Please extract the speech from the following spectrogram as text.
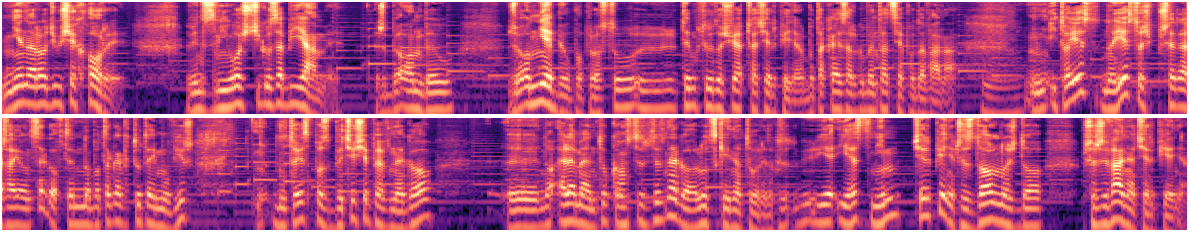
nie narodził się chory. Więc z miłości go zabijamy, żeby on był że on nie był po prostu y, tym, który doświadcza cierpienia, no bo taka jest argumentacja podawana. Mm. I to jest, no jest coś przerażającego w tym, no bo tak jak tutaj mówisz, no to jest pozbycie się pewnego y, no, elementu konstytutywnego ludzkiej natury. Jest nim cierpienie, czy zdolność do przeżywania cierpienia.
